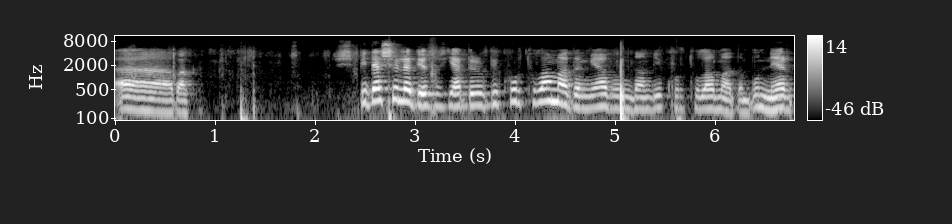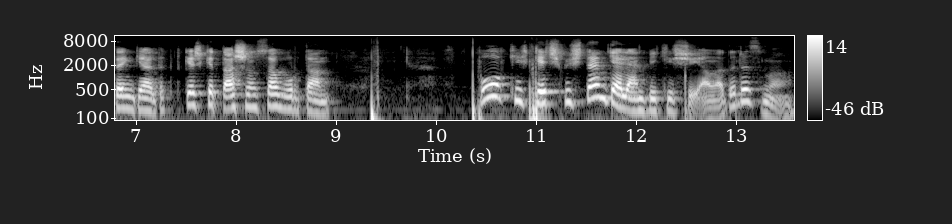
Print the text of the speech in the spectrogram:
aa, bak bir de şöyle diyorsunuz ya bir, bir kurtulamadım ya bundan bir kurtulamadım. Bu nereden geldi? Keşke taşınsa buradan. Bu geçmişten gelen bir kişi anladınız mı?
